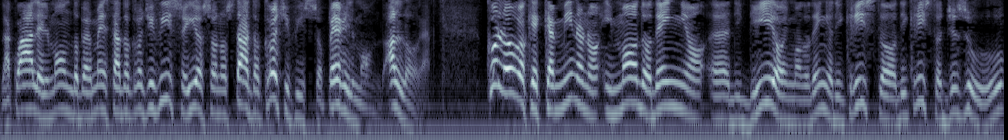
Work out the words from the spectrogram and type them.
la quale il mondo per me è stato crocifisso e io sono stato crocifisso per il mondo. Allora, coloro che camminano in modo degno eh, di Dio, in modo degno di Cristo, di Cristo Gesù,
